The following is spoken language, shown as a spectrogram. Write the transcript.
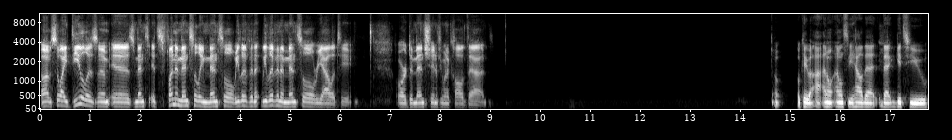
Um, so idealism is meant it's fundamentally mental we live in a, we live in a mental reality or dimension if you want to call it that okay, but I, I don't I don't see how that that gets you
